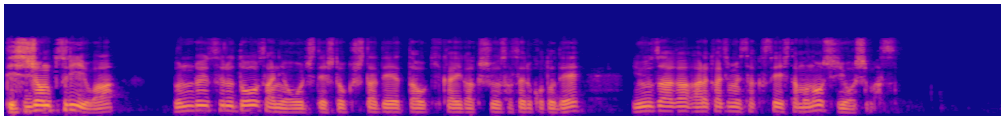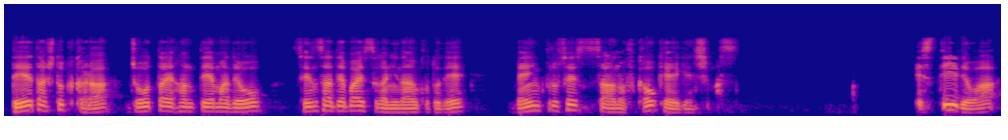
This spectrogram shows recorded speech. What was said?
ディシジョンツリーは分類する動作に応じて取得したデータを機械学習させることで、ユーザーがあらかじめ作成したものを使用します。データ取得から状態判定までをセンサーデバイスが担うことで、メインプロセッサーの負荷を軽減します。ST では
